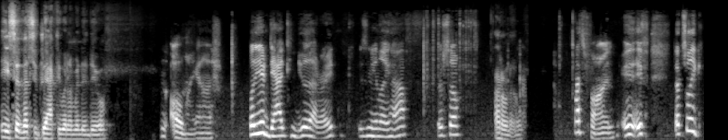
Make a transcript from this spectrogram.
He said that's exactly what I'm gonna do. Oh my gosh. Well, your dad can do that, right? Isn't he like half or so? I don't know. That's fine. If that's like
